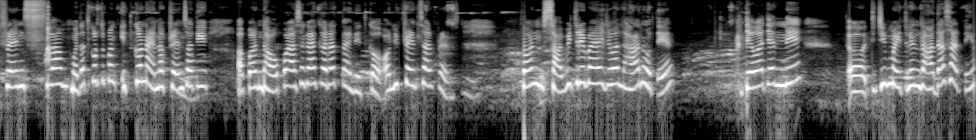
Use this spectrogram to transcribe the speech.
फ्रेंड्सला मदत करतो पण इतकं नाही ना. फ्रेंड्ससाठी आपण धावपळ असं काय करत नाही इतकं. ओनली फ्रेंड्स आर फ्रेंड्स पण सावित्रीबाई जेव्हा लहान होते तेव्हा त्यांनी तिची मैत्रीण राधासाठी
